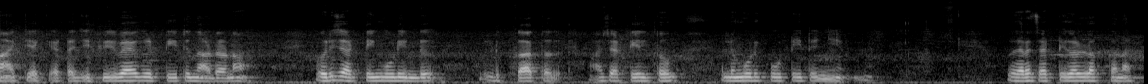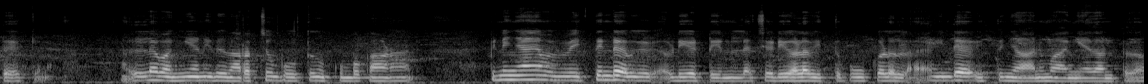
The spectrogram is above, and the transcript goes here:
മാറ്റി വയ്ക്കട്ടെ ജിഫി ബാഗ് ഇട്ടിട്ട് നടണം. ഒരു ചട്ടിയും കൂടി ഉണ്ട് എടുക്കാത്തത്. ആ ചട്ടിയിലത്തും എല്ലാം കൂടി കൂട്ടിയിട്ട് ഇനി വേറെ ചട്ടികളിലൊക്കെ നട്ട് വയ്ക്കണം നല്ല ഭംഗിയാണ് ഇത്. നിറച്ചും പൂത്ത് നിൽക്കുമ്പോൾ കാണാൻ. പിന്നെ ഞാൻ വിത്തിന്റെ ഇടി ഇട്ടിരുന്നില്ല ചെടികളെ വിത്ത് പൂക്കളുള്ള അതിന്റെ വിത്ത് ഞാനും വാങ്ങിയതാണ് കേട്ടോ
